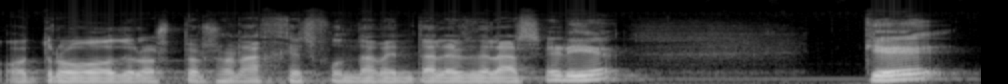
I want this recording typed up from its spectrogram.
otro de los personajes fundamentales de la serie, que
